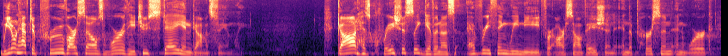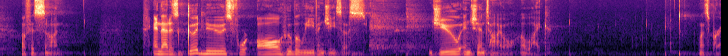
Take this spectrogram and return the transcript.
We don't have to prove ourselves worthy to stay in God's family. God has graciously given us everything we need for our salvation in the person and work of His Son and that is good news for all who believe in Jesus, Jew and Gentile alike. Let's pray.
